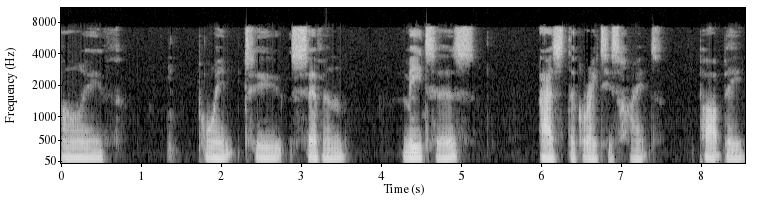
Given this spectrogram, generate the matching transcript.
5.27 meters as the greatest height. Part B.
